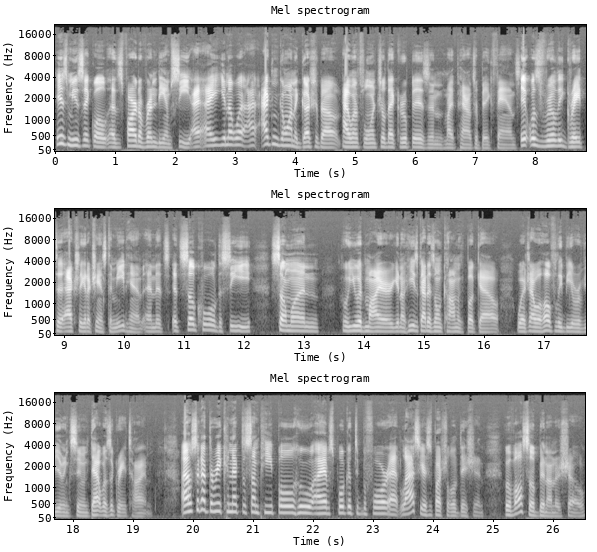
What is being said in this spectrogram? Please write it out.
his music, well, as far as Run DMC, I, I, you know what, I, I can go on and gush about how influential that group is, and my parents are big fans. It was really great to actually get a chance to meet him, and it's it's so cool to see someone who you admire. You know, he's got his own comic book out, which I will hopefully be reviewing soon. That was a great time. I also got to reconnect with some people who I have spoken to before at last year's special edition, who have also been on the show,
